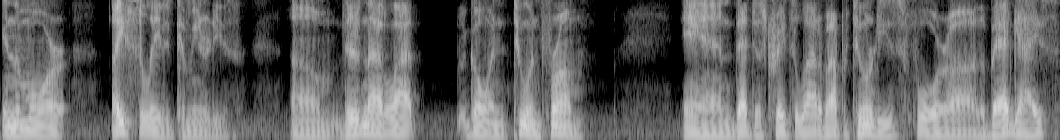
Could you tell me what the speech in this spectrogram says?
in the more isolated communities um, there's not a lot going to and from. And that just creates a lot of opportunities for uh, the bad guys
